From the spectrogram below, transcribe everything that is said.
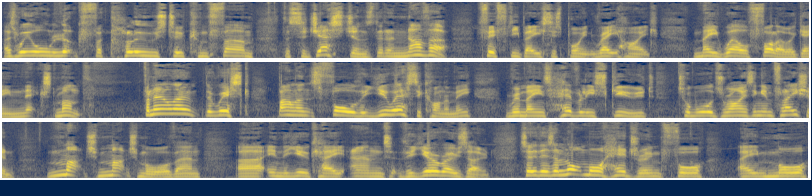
as we all look for clues to confirm the suggestions that another 50 basis point rate hike may well follow again next month. For now, though, the risk balance for the US economy remains heavily skewed towards rising inflation, much, much more than uh, in the UK and the Eurozone. So there's a lot more headroom for a more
